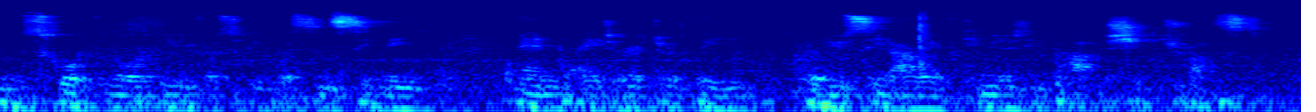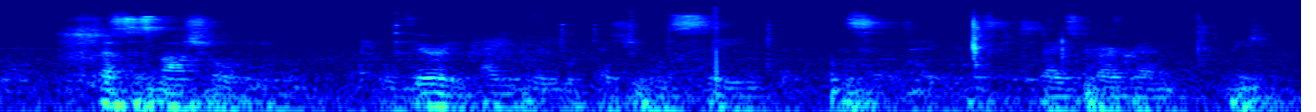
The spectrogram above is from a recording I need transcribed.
in the School of Law at the University of Western Sydney and a director of the WCRF Community Partnership Trust. Justice Marshall very ably, as you will see, facilitate today's program. Thank you.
